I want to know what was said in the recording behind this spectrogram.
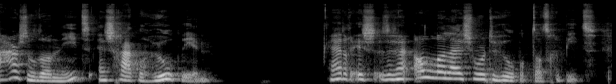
aarzel dan niet en schakel hulp in. er, is, er zijn allerlei soorten hulp op dat gebied.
